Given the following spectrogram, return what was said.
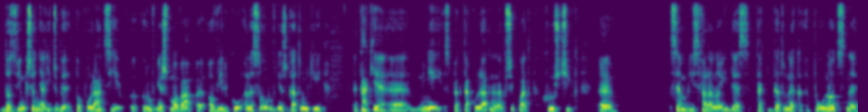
do zwiększenia liczby populacji, również mowa o wilku, ale są również gatunki takie e, mniej spektakularne, na przykład chruścik e, Semblis phalanoides, taki gatunek północny,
